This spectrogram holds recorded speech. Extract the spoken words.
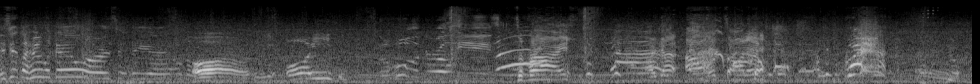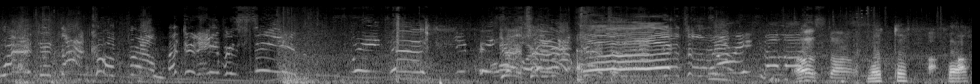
Is it the Hula Girl or is it the uh, other one? Oh, he, oh, The hula girl is. Surprise! I got oh, it's on it. Where? Where did that come from? I didn't even see you! You Get us! to the right! Get to the right! Sorry. What the fuck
